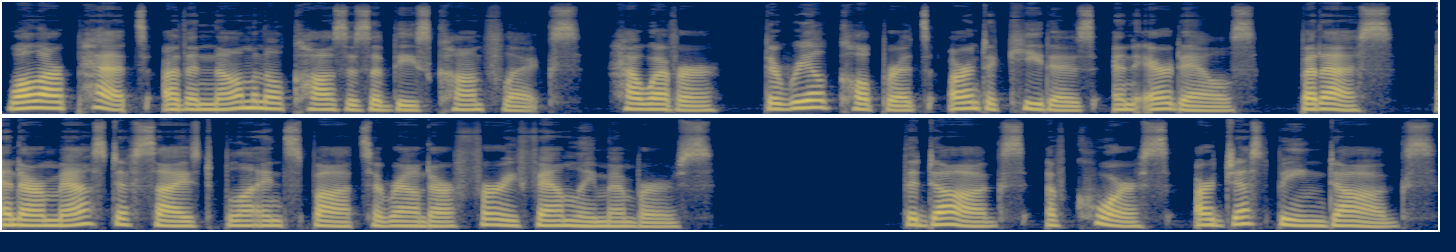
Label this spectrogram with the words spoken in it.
While our pets are the nominal causes of these conflicts, however, the real culprits aren't Akitas and Airedales, but us, and our mastiff sized blind spots around our furry family members. The dogs, of course, are just being dogs.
